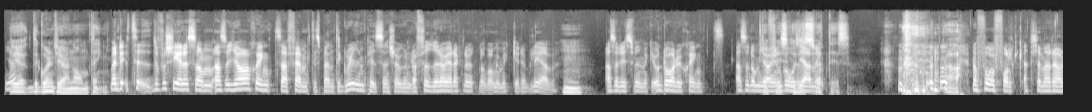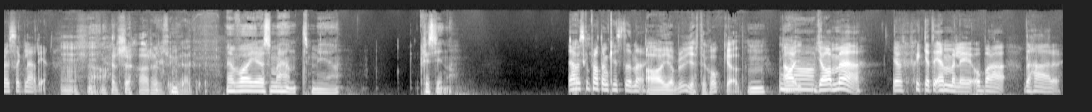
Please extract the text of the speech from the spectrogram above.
Ja. och jag, det går inte att göra någonting. Men det, du får se det som, alltså jag har skänkt så här 50 spänn till Greenpeace sedan 2004 och jag räknade ut någon gång hur mycket det blev. Mm. Alltså det är svinmycket, och då har du skänkt, alltså de gör ju en god gärning. Ja. De får folk att känna rörelseglädje. Mm. Rörelseglädje. Men vad är det som har hänt med Kristina? Ja, vi ska prata om Kristina. Ja, jag blev jättechockad. Mm. Ja, Ja. jag med. Jag skickade till Emily och bara, det här,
